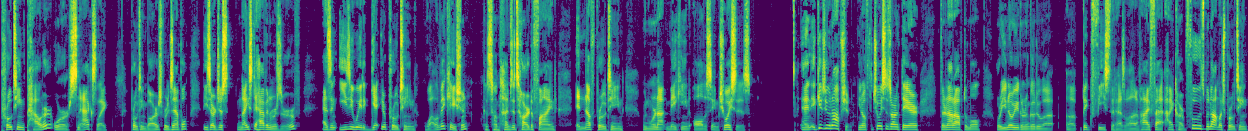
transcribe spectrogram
protein powder or snacks like protein bars, for example. These are just nice to have in reserve as an easy way to get your protein while on vacation, because sometimes it's hard to find enough protein when we're not making all the same choices. And it gives you an option. You know, if the choices aren't there, they're not optimal, or you know you're going to go to a, a big feast that has a lot of high fat, high carb foods, but not much protein.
